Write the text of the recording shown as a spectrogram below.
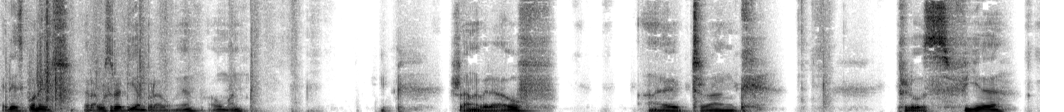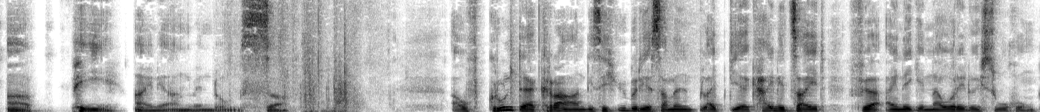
Hätte jetzt gar nicht rausradieren brauchen, ne? Oh Mann. Schauen wir wieder auf. Heiltrank plus vier AP. Eine Anwendung. So. Aufgrund der Kran, die sich über dir sammeln, bleibt dir keine Zeit für eine genauere Durchsuchung.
